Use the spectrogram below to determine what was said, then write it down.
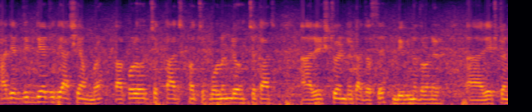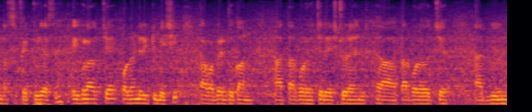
কাজের দিক দিয়ে যদি আসি আমরা, তারপরে হচ্ছে কাজ, হচ্ছে পোল্যান্ডে হচ্ছে কাজ রেস্টুরেন্টের কাজ আছে, বিভিন্ন ধরনের রেস্টুরেন্ট আছে ফ্যাক্টরি আছে। এগুলো হচ্ছে পোল্যান্ডের একটু বেশি, কাবাবের দোকান, আর তারপরে হচ্ছে রেস্টুরেন্ট তারপরে হচ্ছে বিভিন্ন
